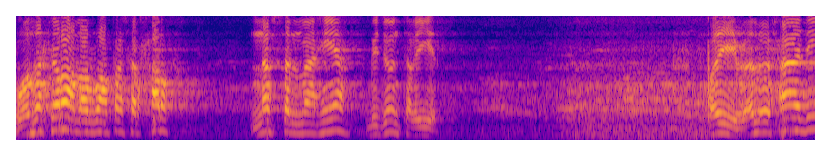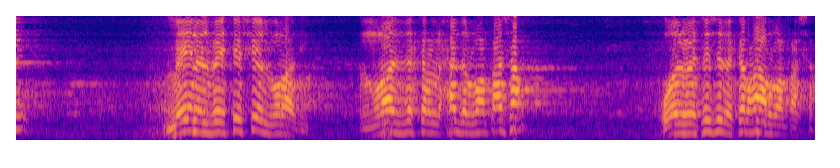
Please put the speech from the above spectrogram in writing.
وذكر الأربعة عشر حرف نفس الماهية بدون تغيير. طيب الأحادي بين البيتوشي والمرادي. المرادي ذكر الأحادي 14 والبيتوشي ذكرها 14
